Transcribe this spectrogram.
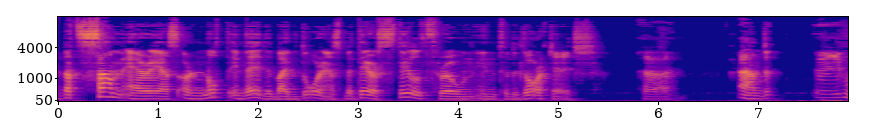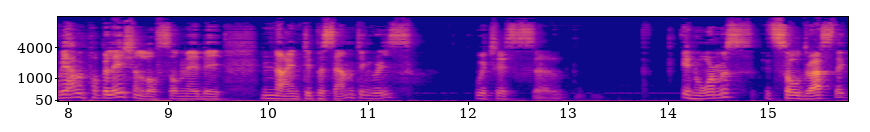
But some areas are not invaded by the Dorians, but they are still thrown into the Dark Age. Uh, and we have a population loss of maybe 90% in Greece, which is uh, enormous. It's so drastic.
